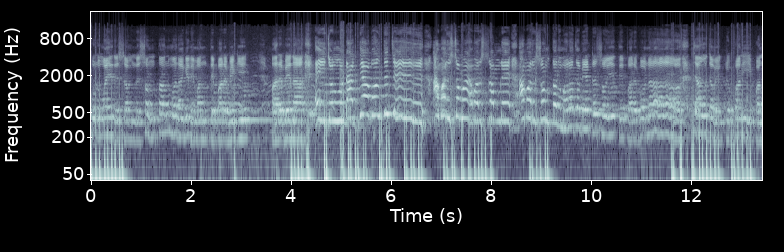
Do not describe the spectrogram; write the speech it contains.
কোনো মায়ের সামনে সন্তান মারা গেলে মানতে পারবে কি? পারবে না। এই জন্য ডাক দিয়া বলতেছে, আমার সময়, আমার সামনে, আমার সন্তান মারা যাবে, এটা সইতে পারব না। যাও যাও, একটু পানি পান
